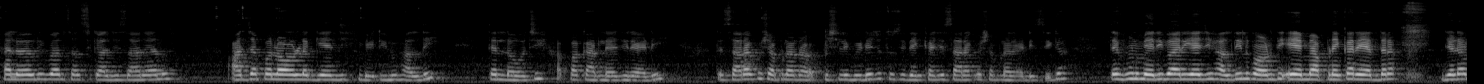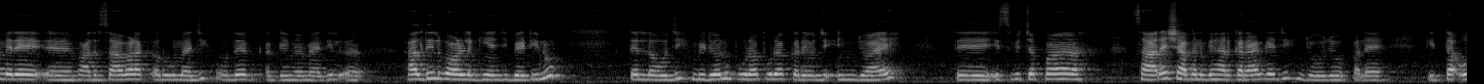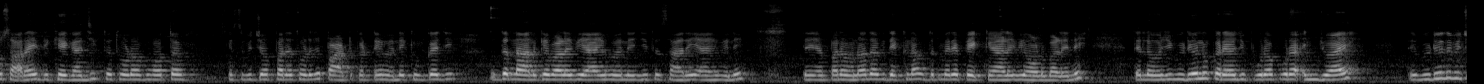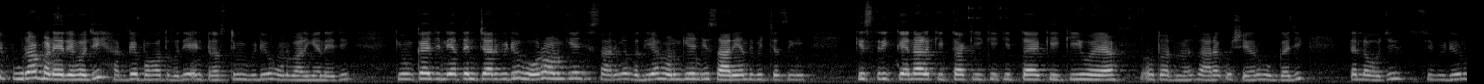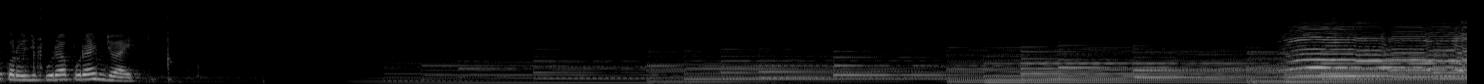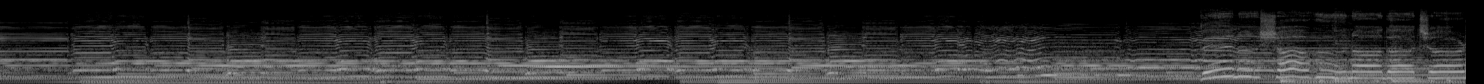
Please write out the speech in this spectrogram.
Hello everyone ਸਤਿ ਸ਼੍ਰੀ ਅਕਾਲ ਜੀ ਸਾਰਿਆਂ ਨੂੰ ਅੱਜ ਆਪਾਂ ਲਾਉਣ ਲੱਗੇ ਹਾਂ ਜੀ ਬੇਟੀ ਨੂੰ ਹਲਦੀ ਤੇ ਲਓ ਜੀ ਆਪਾਂ ਕਰ ਲਿਆ ਜੀ ਰੈਡੀ ਤੇ ਸਾਰਾ ਕੁਝ ਆਪਣਾ ਰ- ਪਿਛਲੀ ਵੀਡੀਓ 'ਚ ਤੁਸੀਂ ਦੇਖਿਆ ਜੀ ਸਾਰਾ ਕੁਝ ਆਪਣਾ ਰੈਡੀ ਸੀਗਾ ਤੇ ਹੁਣ ਮੇਰੀ ਵਾਰੀ ਹੈ ਜੀ ਹਲਦੀ ਲਗਾਉਣ ਦੀ ਇਹ ਮੈਂ ਆਪਣੇ ਘਰੇ ਇੱਧਰ ਜਿਹੜਾ ਮੇਰੇ ਫਾਦਰ ਸਾਹਿਬ ਵਾਲਾ ਰੂਮ ਹੈ ਜੀ ਉਹਦੇ ਅੱਗੇ ਮੈਂ ਮਹਿੰਦੀ ਲ- ਅਹ, ਹਲਦੀ ਲਗਾਉਣ ਲੱਗੀ ਹਾਂ ਜੀ ਬੇਟੀ ਨੂੰ ਤੇ ਲਓ ਜੀ ਵੀਡੀਓ ਨੂੰ ਪੂਰਾ ਪੂਰਾ ਕਰਿਓ ਜੀ ਇੰਜੋਏ ਤੇ ਇਸ ਵਿੱਚ ਆਪਾਂ ਸਾਰੇ ਸ਼ਗਨ ਵਿਹਾਰ ਕਰਾਂਗੇ ਜੀ ਜੋ ਜੋ ਆਪਾਂ ਨੇ ਕੀਤਾ, ਉਹ ਸਾਰਾ ਹੀ ਦਿਖੇਗਾ ਜੀ। ਤੇ ਥੋੜਾ ਬਹੁਤ ਇਸ ਵਿੱਚੋਂ ਆਪਾਂ ਨੇ ਥੋੜੇ ਜਿਹੇ ਪਾਰਟ ਕੱਟੇ ਹੋਏ ਨੇ, ਕਿਉਂਕਿ ਜੀ ਉਧਰ ਨਾਨਕੇ ਵਾਲੇ ਵੀ ਆਏ ਹੋਏ ਨੇ ਜੀ ਤੇ ਸਾਰੇ ਆਏ ਹੋਏ ਨੇ। ਤੇ ਆਪਾਂ ਨੇ ਉਹਨਾਂ ਦਾ ਵੀ ਦੇਖਣਾ, ਉਧਰ ਮੇਰੇ ਪੇਕਿਆਂ ਵਾਲੇ ਵੀ ਆਉਣ ਵਾਲੇ ਨੇ। ਤੇ ਲਓ ਜੀ ਵੀਡੀਓ ਨੂੰ ਕਰਿਓ ਜੀ ਪੂਰਾ ਪੂਰਾ ਇੰਜੋਏ ਤੇ ਵੀਡੀਓ ਦੇ ਵਿੱਚ ਪੂਰਾ ਬਣੇ ਰਹੋ ਜੀ। ਅੱਗੇ ਬਹੁਤ ਵਧੀਆ ਇੰਟਰਸਟਿੰਗ ਵੀਡੀਓ ਹੋਣ ਵਾਲੀਆਂ ਨੇ ਜੀ। ਕਿਉਂਕਿ ਜਿੰਨੀਆਂ ਤਿੰਨ ਚਾਰ ਵੀਡੀਓ ਹੋਰ ਆਉਣਗੀਆਂ ਜੀ, ਸਾਰੀਆਂ ਵਧੀਆ ਹੋਣਗੀਆਂ ਜੀ। ਸਾਰਿਆਂ ਦੇ ਵਿੱਚ ਅਸੀਂ ਕਿਸ ਤਰੀਕੇ ਨਾਲ ਕੀਤਾ ਕੀ ਕੀ ਕੀਤਾ ਕੀ ਕੀ ਹੋਇਆ, ਉਹ ਤੁਹਾਡੇ ਨਾਲ ਸਾਰਾ ਕੁਝ ਸ਼ੇਅਰ ਹੋਊਗਾ ਜੀ। ਤੇ ਲਓ ਜੀ ਤੁਸੀਂ ਵੀਡੀਓ ਨੂੰ ਕਰੋ ਜੀ ਪੂਰਾ ਪੂਰਾ ਇੰਜੋਏ ਸ਼ਗਨਾਂ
